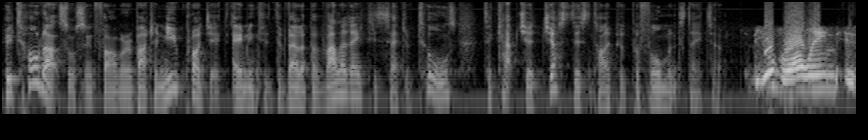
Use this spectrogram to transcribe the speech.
who told Outsourcing Pharma about a new project aiming to develop a validated set of tools to capture just this type of performance data. The overall aim is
